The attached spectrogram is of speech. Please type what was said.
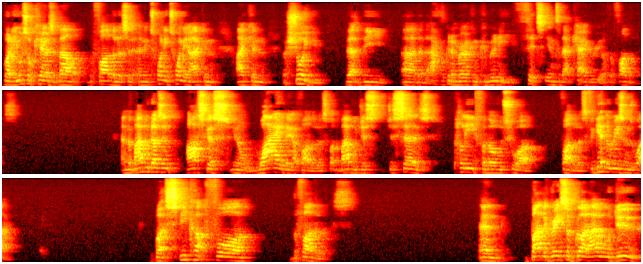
But He also cares about the fatherless. And in 2020, I can, I can assure you that the, uh, that the African American community fits into that category of the fatherless. And the Bible doesn't ask us, you know, why they are fatherless, but the Bible just, just says, plead for those who are fatherless. Forget the reasons why. but speak up for the fatherless. And by the grace of God, I will do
